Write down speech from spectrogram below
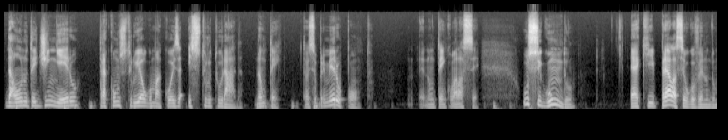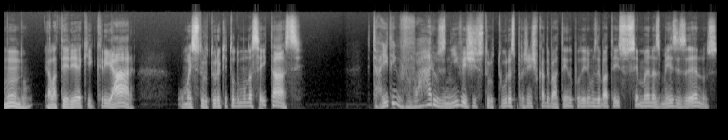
da ONU ter dinheiro para construir alguma coisa estruturada. Não tem. Então, esse é o primeiro ponto. É, não tem como ela ser. O segundo é que, para ela ser o governo do mundo, ela teria que criar uma estrutura que todo mundo aceitasse. Tá, aí tem vários níveis de estruturas para a gente ficar debatendo, poderíamos debater isso semanas, meses, anos.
